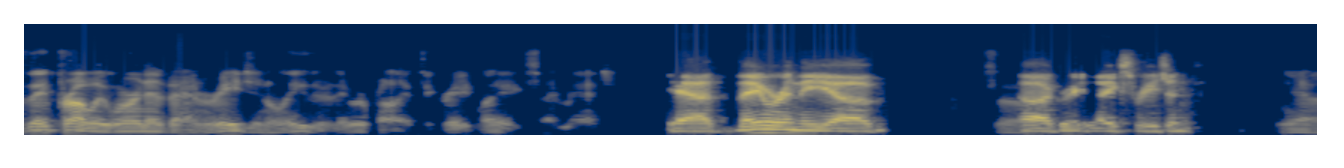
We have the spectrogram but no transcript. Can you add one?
they probably weren't at that regional either. They were probably at the Great Lakes, I imagine. Yeah, they were in the uh, so, uh, Great Lakes region. Yeah.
